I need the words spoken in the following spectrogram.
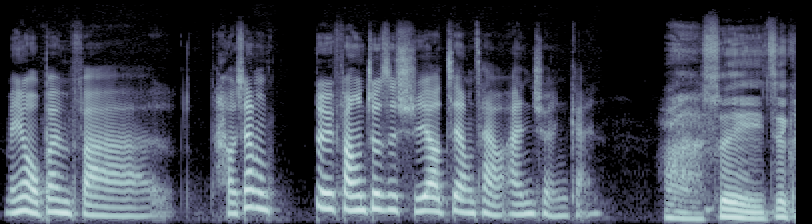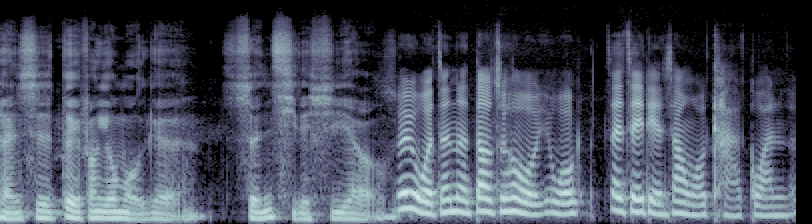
没有办法，好像对方就是需要这样才有安全感啊，所以这可能是对方有某一个神奇的需要，所以我真的到最后我，我在这一点上我卡关了，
